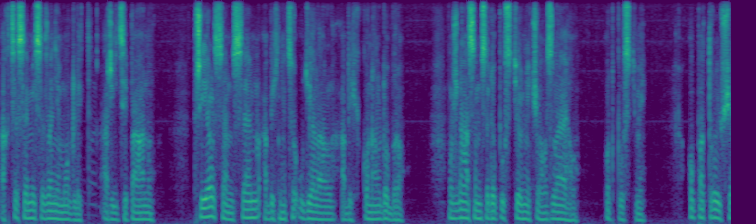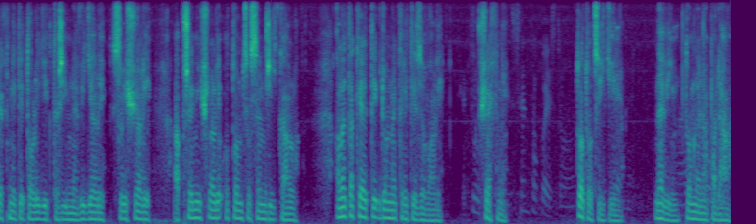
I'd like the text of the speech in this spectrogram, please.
a chce se mi se za ně modlit a říci pánu, přijel jsem sem, abych něco udělal, abych konal dobro. Možná jsem se dopustil něčeho zlého. Odpust mi. Opatruj všechny tyto lidi, kteří mne viděli, slyšeli a přemýšleli o tom, co jsem říkal, ale také ty, kdo mne kritizovali. Všechny. Toto cítím. Nevím, to mne napadá.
